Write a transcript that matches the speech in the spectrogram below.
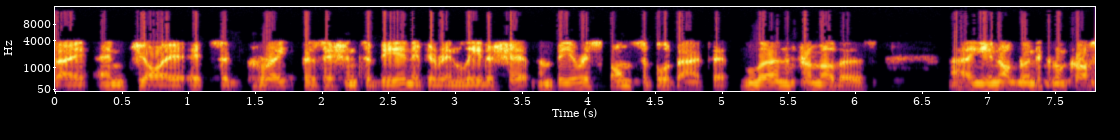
say enjoy it. It's a great position to be in if you're in leadership and be responsible about it. Learn from others. Uh, you're not going to come across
